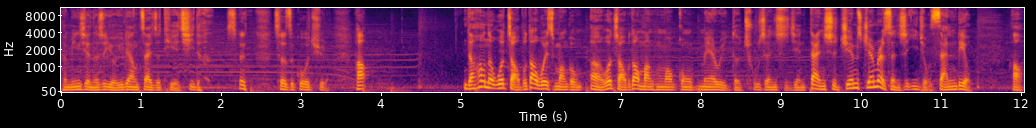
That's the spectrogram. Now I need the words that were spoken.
很明显的是有一辆载着铁器的 车车子过去了。好，然后呢，我找不到 westmonger 呃，我找不到 Montgomery 的出生时间，但是 James Jamerson 是一九三六。好，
